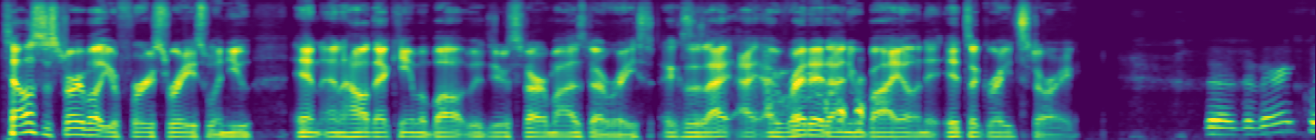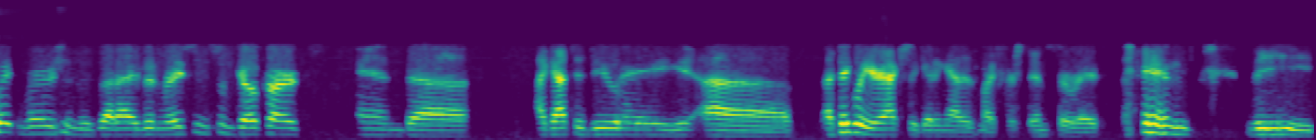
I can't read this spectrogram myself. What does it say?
Tell us a story about your first race when you and and how that came about with your Star Mazda race because I, I I read it on your bio and it, it's a great story. the the very quick version is that I've been racing some go karts and uh, I got to do a. Uh, I think what you're actually getting at is my first IMSA race, and the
